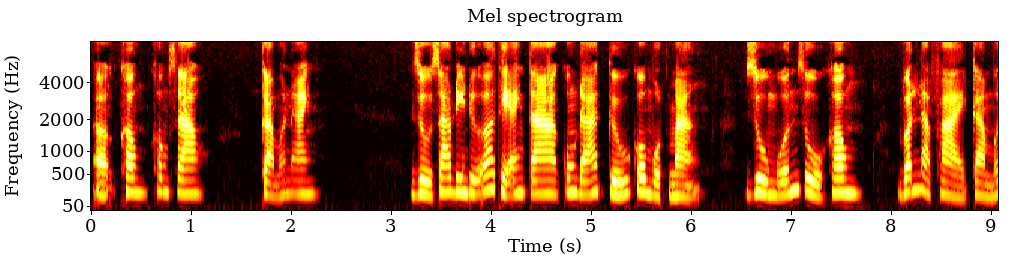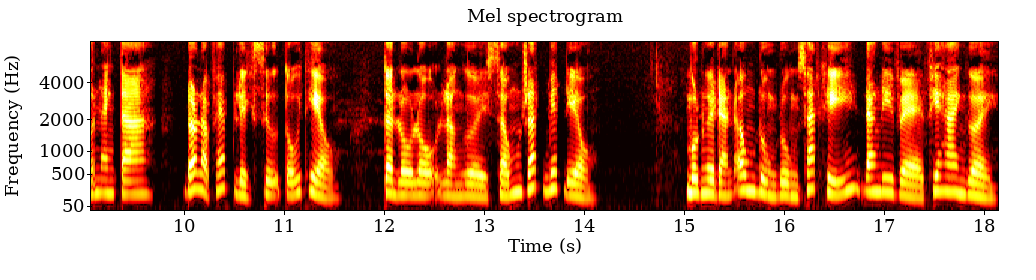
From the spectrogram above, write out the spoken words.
Ờ, không, không sao. Cảm ơn anh. Dù sao đi nữa thì anh ta cũng đã cứu cô một mạng. Dù muốn dù không, vẫn là phải cảm ơn anh ta. Đó là phép lịch sự tối thiểu. Tần lộ lộ là người sống rất biết điều. Một người đàn ông đùng đùng sát khí đang đi về phía hai người.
